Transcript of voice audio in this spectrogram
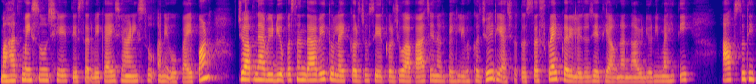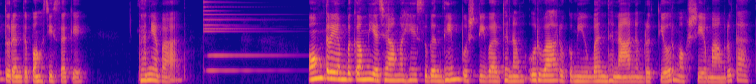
મહાત્મય શું છે? તે સર્વે કાંઈ જાણીશું અને ઉપાય પણ. જો આપને આ વીડિયો પસંદ આવે તો લાઈક કરજો, શેર કરજો. આપ આ ચેનલ પહેલી વખત જોઈ રહ્યા છો તો સબસ્ક્રાઈબ કરી લેજો, જેથી આવનારના વિડીયોની માહિતી આપ સુધી તુરંત પહોંચી શકે. ધન્યવાદ. ઓમ ત્રયંબકમ યજામહે સુગંધિમ પુષ્ટિવર્ધનમ ઉર્વા ઉર્વારુકમિયુ બંધનાન મૃત્યોર્મોક્ષ્યમામૃતાત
